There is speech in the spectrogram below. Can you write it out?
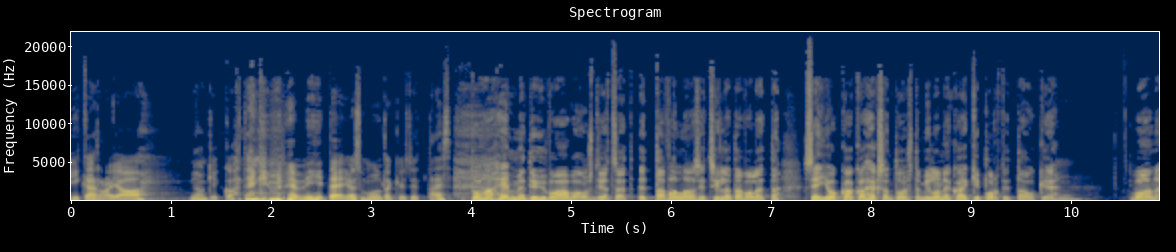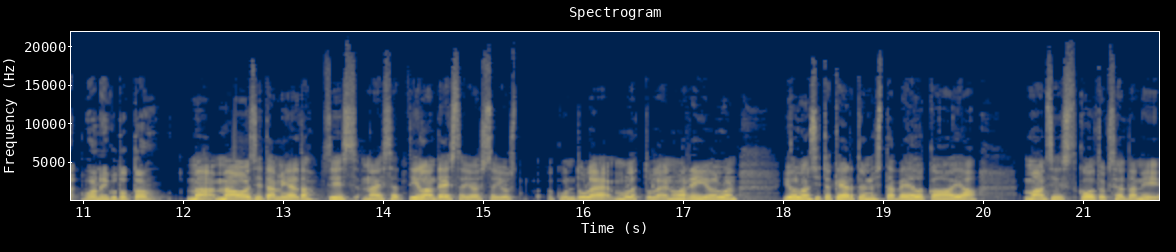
ikärajaa johonkin 25, jos multa kysyttäisiin. Tuohan hemmetin hyvä avaus, mm. että, että tavallaan sit sillä tavalla, että se ei olekaan 18, milloin ne kaikki portit aukeaa, mm. vaan, vaan niin kuin tota... Mä, mä oon sitä mieltä. Siis näissä tilanteissa, joissa just kun tulee, mulle tulee nuori, jolloin, jolloin sitten jo kertynyt sitä velkaa ja mä oon siis koulutukseltani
